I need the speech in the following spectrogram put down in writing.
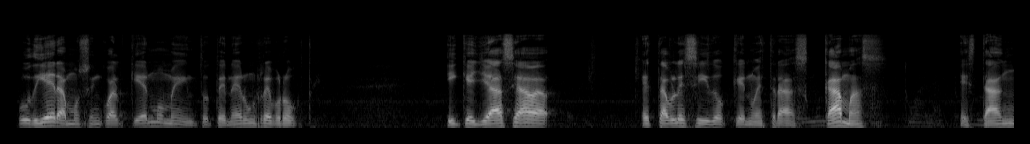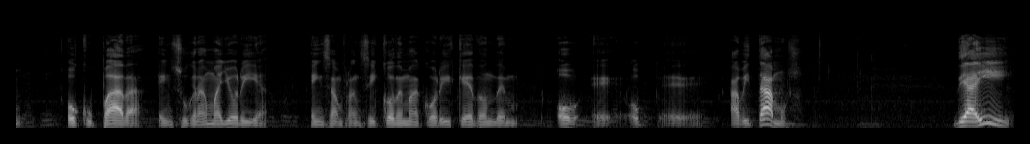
pudiéramos en cualquier momento tener un rebrote y que ya se ha establecido que nuestras camas están ocupada en su gran mayoría en San Francisco de Macorís, que es donde eh, eh, habitamos. De ahí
